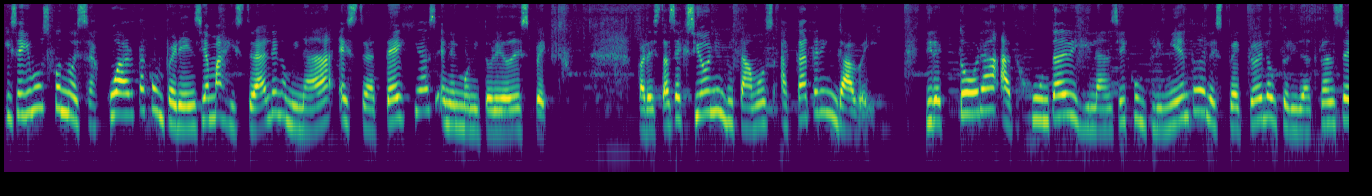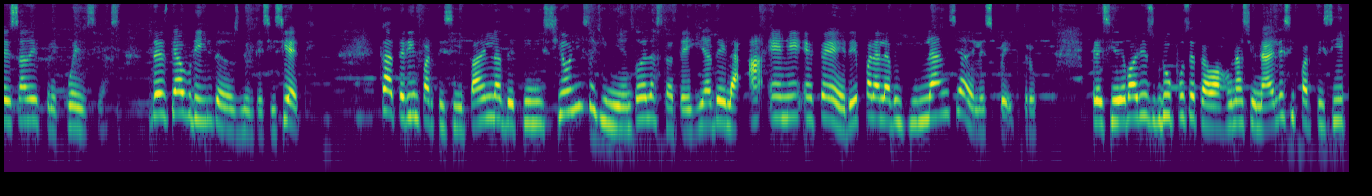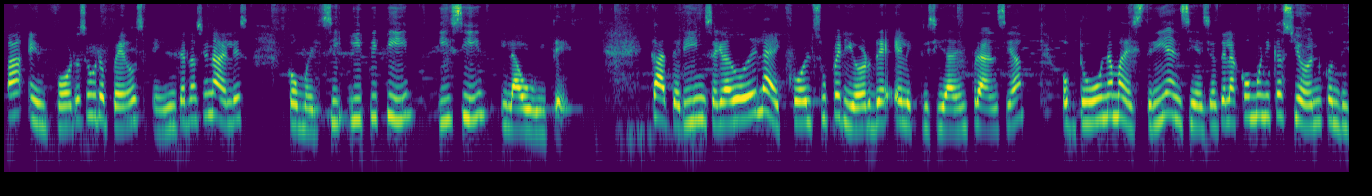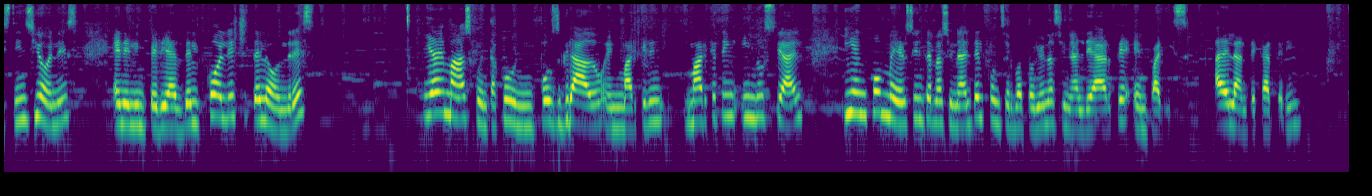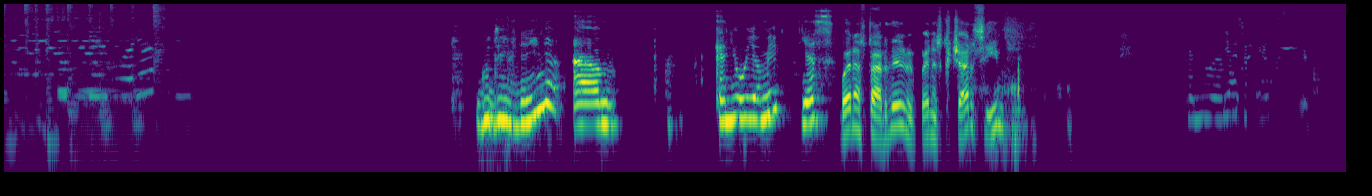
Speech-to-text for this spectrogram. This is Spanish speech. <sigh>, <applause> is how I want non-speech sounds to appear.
y seguimos con nuestra cuarta conferencia magistral denominada Estrategias en el Monitoreo de Espectro. Para esta sección invitamos a Catherine Gabey, directora adjunta de Vigilancia y Cumplimiento del Espectro de la Autoridad Francesa de Frecuencias desde abril de 2017. Catherine participa en la definición y seguimiento de la estrategia de la ANFR para la vigilancia del espectro. Preside varios grupos de trabajo nacionales y participa en foros europeos e internacionales como el CEPT, EC y la UIT. Catherine se graduó de la École Supérieure de Electricidad en Francia, obtuvo una maestría en Ciencias de la Comunicación con distinciones en el Imperial del College de Londres y además cuenta con un posgrado en marketing, marketing industrial y en comercio internacional del Conservatorio Nacional de Arte en París. Adelante, Catherine. Good evening. Um, can you hear me? Yes. Buenas tardes, ¿me pueden escuchar? Sí. Can you hear me?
